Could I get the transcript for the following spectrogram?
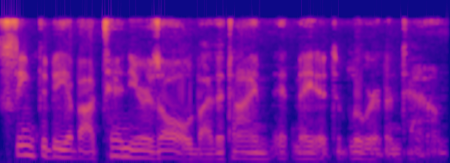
seemed to be about 10 years old by the time it made it to Blue Ribbon Town.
